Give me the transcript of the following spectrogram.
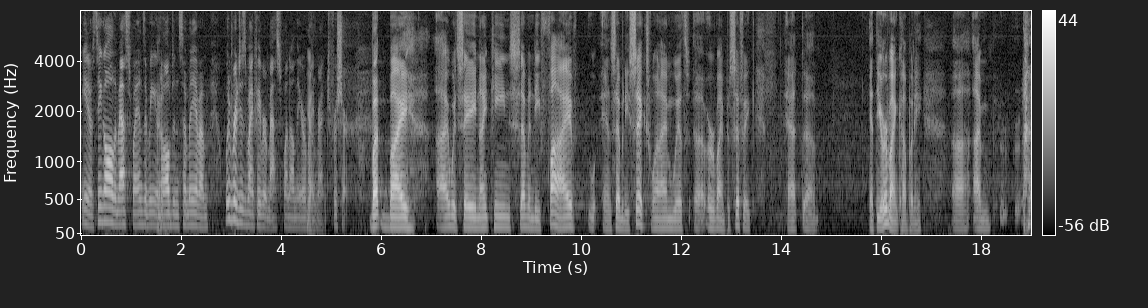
you know, seeing all the master plans and being involved in so many of them. Woodbridge is my favorite master plan on the Irvine Ranch for sure. But by, I would say, 1975 and 76, when I'm with uh, Irvine Pacific at, uh, at the Irvine Company, uh, I'm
